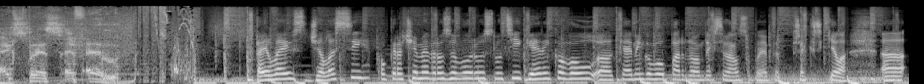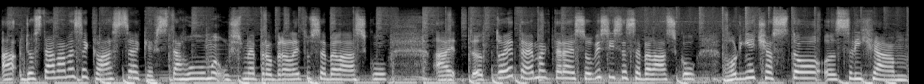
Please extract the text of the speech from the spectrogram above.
Express FM. Pale Waves Jealousy. Pokračujeme v rozhovoru s Lucí Kénikovou, uh, Kénigovou, pardon, teď jsem vás úplně překřtila. Uh, a dostáváme se k lásce, ke vztahům, už jsme probrali tu sebelásku a to, to je téma, které souvisí se sebeláskou. Hodně často uh, slýchám,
